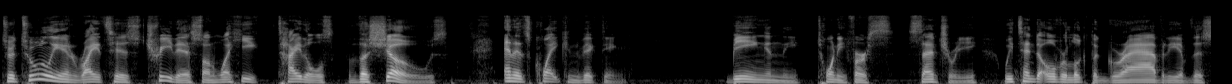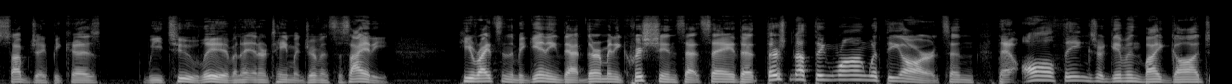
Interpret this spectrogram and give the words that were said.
Tertullian writes his treatise on what he titles The Shows, and it's quite convicting. Being in the 21st century, we tend to overlook the gravity of this subject because we too live in an entertainment driven society. He writes in the beginning that there are many Christians that say that there's nothing wrong with the arts and that all things are given by God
